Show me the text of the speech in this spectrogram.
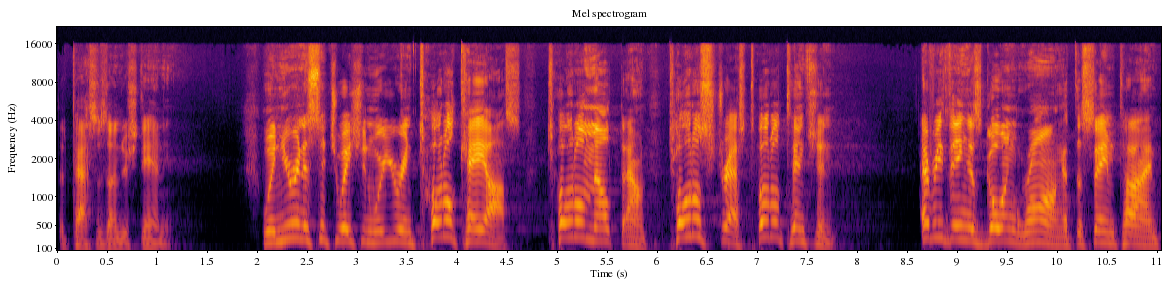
that passes understanding. When you're in a situation where you're in total chaos, total meltdown, total stress, total tension, everything is going wrong at the same time,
